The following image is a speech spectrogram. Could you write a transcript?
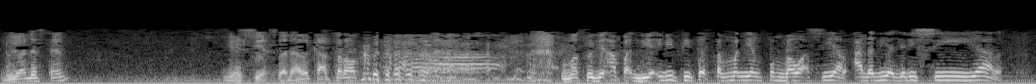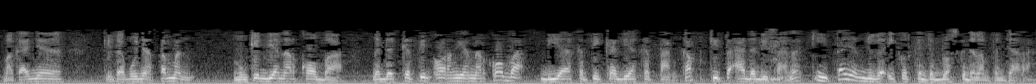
Do you understand? Yes, yes, padahal katrok. Maksudnya apa? Dia ini tipe teman yang pembawa sial. Ada dia jadi sial. Makanya kita punya teman. Mungkin dia narkoba ngedeketin orang yang narkoba dia ketika dia ketangkap kita ada di sana kita yang juga ikut kejeblos ke dalam penjara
